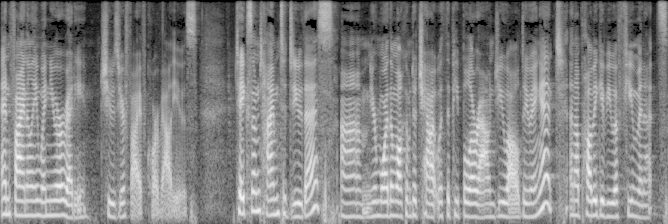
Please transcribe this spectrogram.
And finally, when you are ready, choose your five core values. Take some time to do this. Um, you're more than welcome to chat with the people around you while doing it, and I'll probably give you a few minutes.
